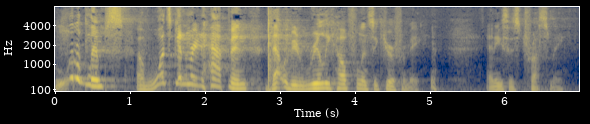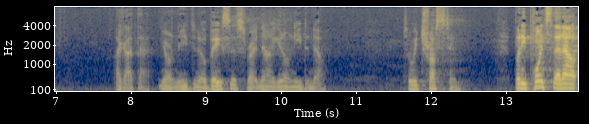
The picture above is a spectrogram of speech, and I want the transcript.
a little glimpse of what's getting ready to happen, that would be really helpful and secure for me. And he says, Trust me. I got that. You don't need to know basis. Right now, you don't need to know. So we trust him. But he points that out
